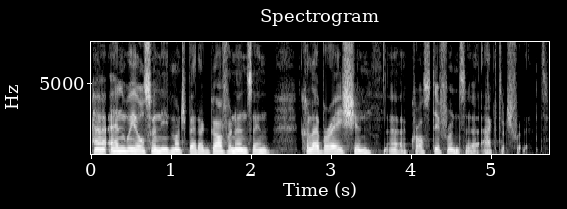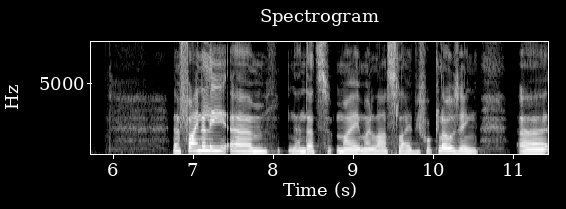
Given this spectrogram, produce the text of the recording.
Uh, and we also need much better governance and collaboration uh, across different uh, actors for that. And finally, um, and that's my, my last slide before closing, uh,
